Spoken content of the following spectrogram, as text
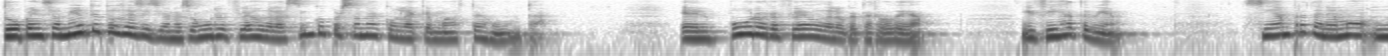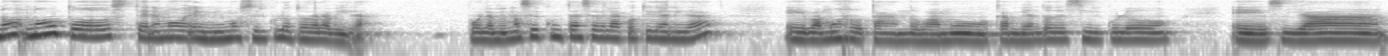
Tu pensamiento y tus decisiones son un reflejo de las cinco personas con las que más te juntas. El puro reflejo de lo que te rodea. Y fíjate bien, siempre tenemos, no, no todos tenemos el mismo círculo toda la vida. Por la misma circunstancia de la cotidianidad, eh, vamos rotando, vamos cambiando de círculo. Eh, si ya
